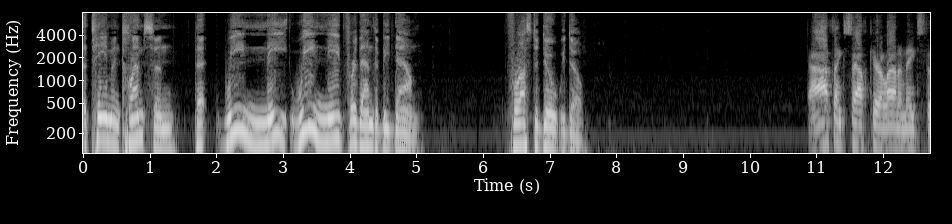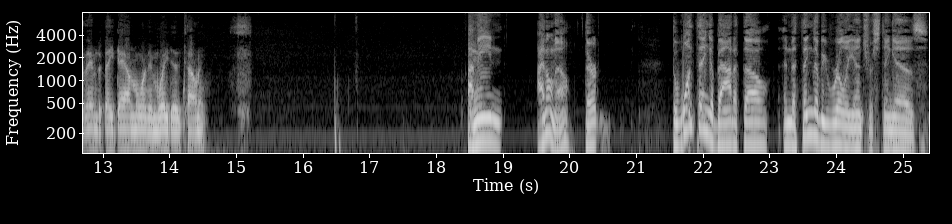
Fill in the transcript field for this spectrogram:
a team in Clemson that we need we need for them to be down for us to do what we do? I think South Carolina needs for them to be down more than we do, Tony. I mean, I don't know. They're, the one thing about it, though, and the thing that'll be really interesting is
